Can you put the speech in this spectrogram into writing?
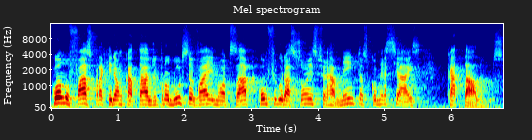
Como faz para criar um catálogo de produtos? Você vai no WhatsApp, configurações, ferramentas comerciais, catálogos.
